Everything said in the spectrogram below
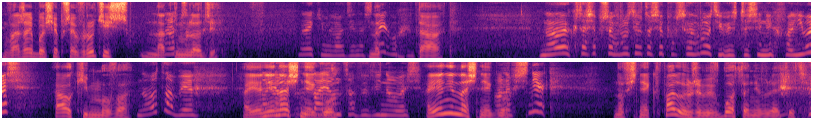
Uważaj, bo się przewrócisz na tym lodzie. No, Na jakim lodzie? Na śniegu chyba. tak. No ale kto się przewrócił, to się przewrócił. Jeszcze się nie chwaliłeś? A o kim mowa? No o tobie. A ja nie na Zając- śniegu. Zająca wywinąłeś. A ja nie na śniegu. Ale w śnieg. No w śnieg wpadłem, żeby w błoto nie wlecieć.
